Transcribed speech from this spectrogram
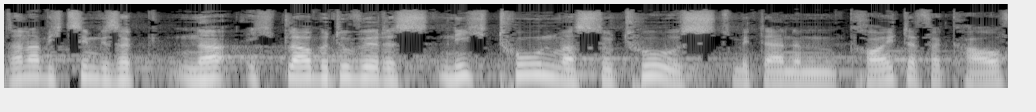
Dann habe ich zu ihm gesagt, na, ich glaube, du würdest nicht tun, was du tust mit deinem Kräuterverkauf,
